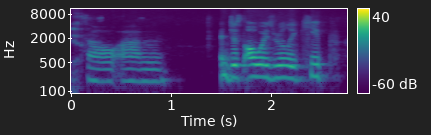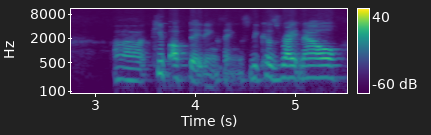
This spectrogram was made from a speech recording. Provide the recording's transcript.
Yeah. so um, and just always really keep uh, keep updating things because right now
